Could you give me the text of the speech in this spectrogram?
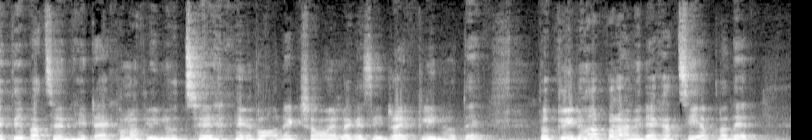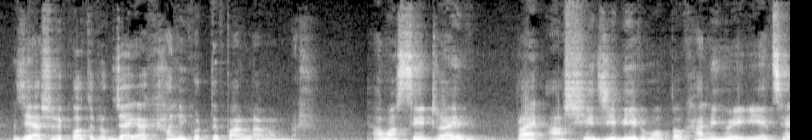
দেখতেই পাচ্ছেন, এটা এখনও ক্লিন হচ্ছে, অনেক সময় লাগে সি ড্রাইভ ক্লিন হতে। তো ক্লিন হওয়ার পর আমি দেখাচ্ছি আপনাদের যে আসলে কতটুকু জায়গা খালি করতে পারলাম আমরা। আমার সি ড্রাইভ প্রায় আশি জিবির মতো খালি হয়ে গিয়েছে।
